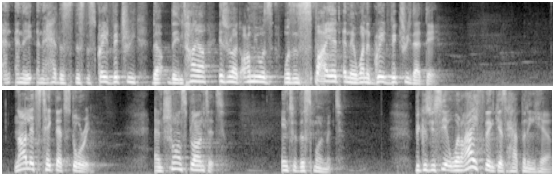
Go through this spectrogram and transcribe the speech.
And, and, they, and they had this, this, this great victory. The, the entire Israelite army was, was inspired and they won a great victory that day. Now let's take that story and transplant it into this moment. Because you see, what I think is happening here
